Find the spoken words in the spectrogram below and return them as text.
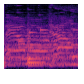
Down.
